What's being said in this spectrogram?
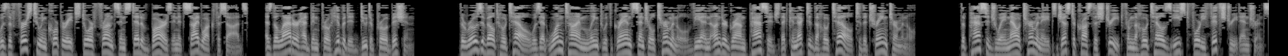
was the first to incorporate store fronts instead of bars in its sidewalk facades, as the latter had been prohibited due to prohibition. The Roosevelt Hotel was at one time linked with Grand Central Terminal via an underground passage that connected the hotel to the train terminal. The passageway now terminates just across the street from the hotel's East 45th Street entrance.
